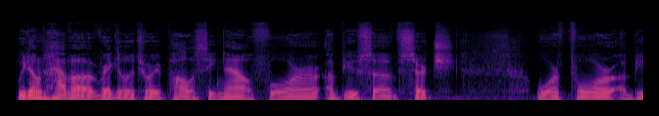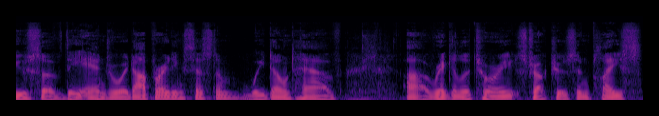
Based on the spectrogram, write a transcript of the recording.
We don't have a regulatory policy now for abuse of search or for abuse of the Android operating system. We don't have uh, regulatory structures in place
